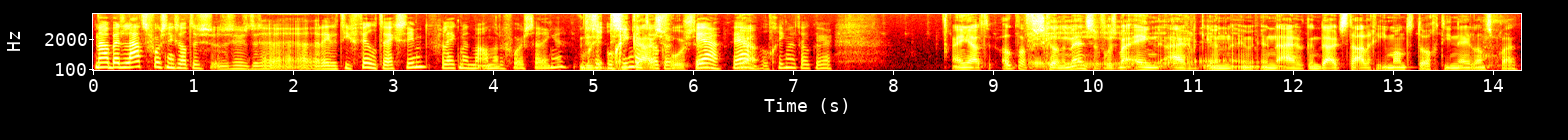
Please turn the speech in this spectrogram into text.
Nou, bij de laatste voorstelling zat dus, dus eh, relatief veel tekst in, vergeleken met mijn andere voorstellingen. De Hoe, de ging dat ook weer? Ja, ja, Ja. hoe ging dat ook weer? En je had ook wel verschillende mensen. Volgens mij één eigenlijk een, een, een, eigenlijk een Duitsstalig iemand, toch? Die Nederlands sprak.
